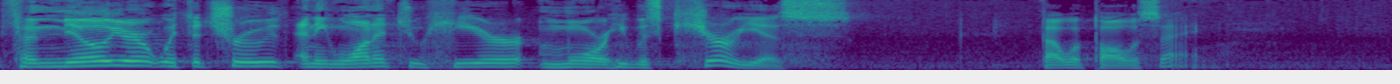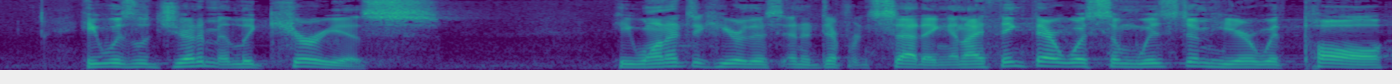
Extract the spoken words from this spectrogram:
familiar with the truth and he wanted to hear more. He was curious about what Paul was saying. He was legitimately curious. He wanted to hear this in a different setting. And I think there was some wisdom here with Paul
